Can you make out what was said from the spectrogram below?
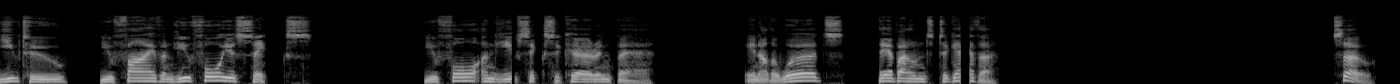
U2, U5 and U4 U6. U4 and U6 occur in pair. In other words, they are bound together. So,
